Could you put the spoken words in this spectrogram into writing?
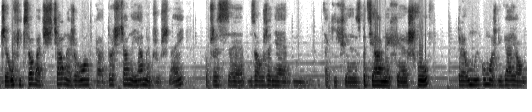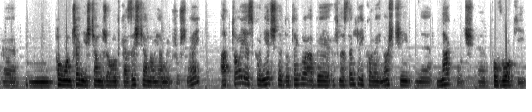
czy ufiksować ścianę żołądka do ściany jamy brzusznej poprzez e, założenie takich e, specjalnych e, szwów, które um- umożliwiają e, połączenie ściany żołądka ze ścianą jamy brzusznej, a to jest konieczne do tego, aby w następnej kolejności e, nakłuć e, powłoki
